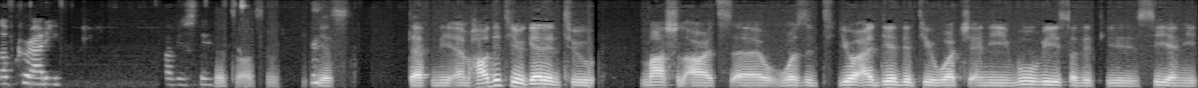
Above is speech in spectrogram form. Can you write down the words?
Love karate. Obviously. That's awesome. yes, definitely. Um, how did you get into martial arts? Uh, was it your idea? Did you watch any movies or did you see any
